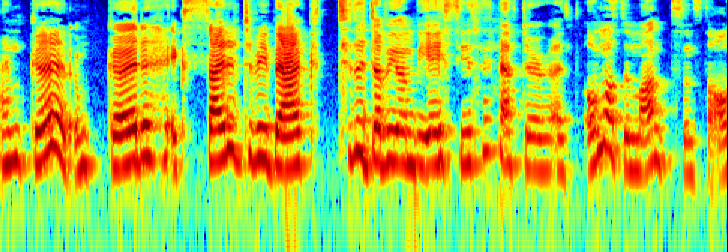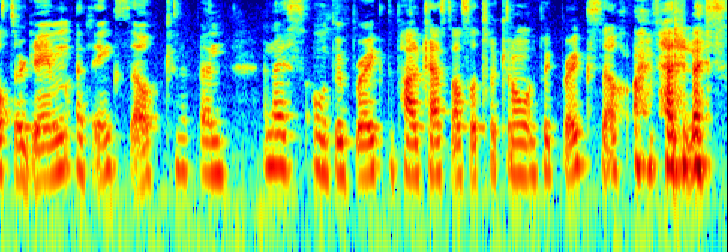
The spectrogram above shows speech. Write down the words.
I'm good. I'm good. Excited to be back to the WNBA season after a, almost a month since the All Star game, I think. So, kind of been a nice Olympic break. The podcast also took an Olympic break. So, I've had a nice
